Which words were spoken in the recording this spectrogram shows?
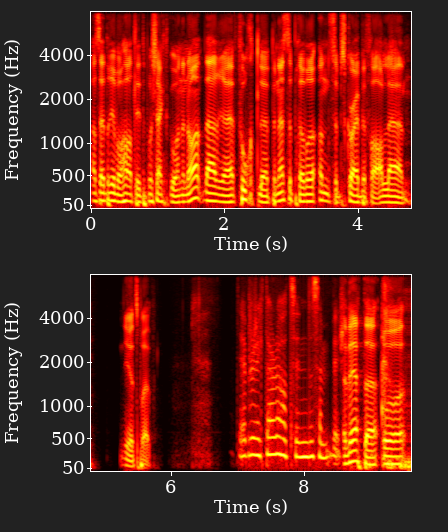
Altså, jeg driver og har et lite prosjekt gående nå, der uh, fortløpende så prøver jeg å unsubscribe fra alle nyhetsbrev. Det prosjektet har du hatt siden desember. Jeg vet det, og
